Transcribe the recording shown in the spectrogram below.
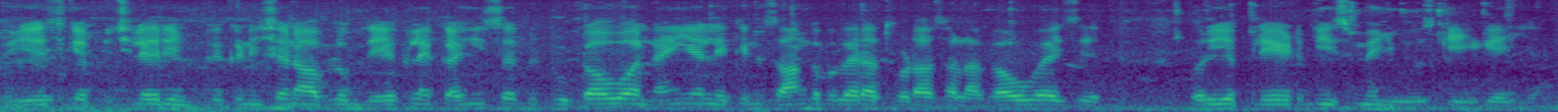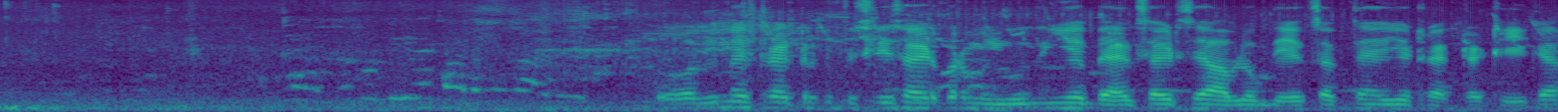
तो ये इसके पिछले रिम की कंडीशन आप लोग देख लें, कहीं से भी टूटा हुआ नहीं है, लेकिन जंग वगैरह थोड़ा सा लगा हुआ है इसे, और ये प्लेट भी इसमें यूज़ की गई है। तो अभी मैं इस ट्रैक्टर की पिछली साइड पर मौजूद नहीं है बैक साइड से आप लोग देख सकते हैं, ये ट्रैक्टर ठीक है।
